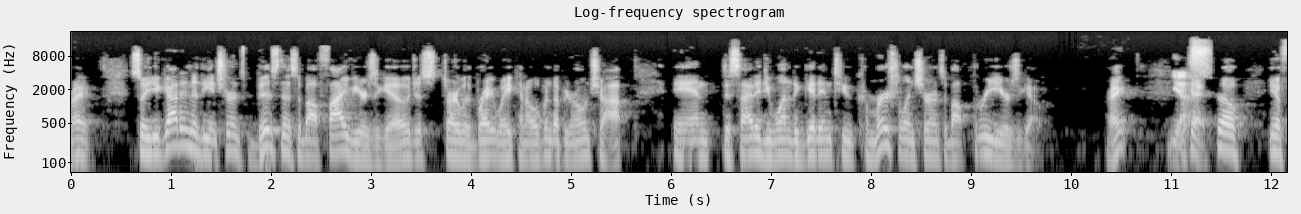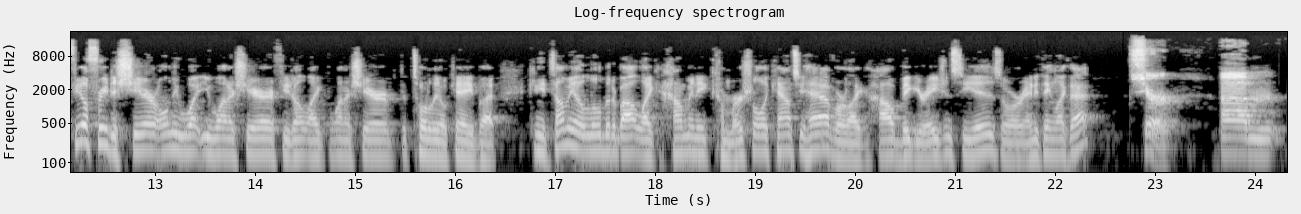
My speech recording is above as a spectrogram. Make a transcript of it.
Right. So you got into the insurance business about five years ago, just started with Brightway, kind of opened up your own shop and decided you wanted to get into commercial insurance about three years ago, right? Yes. Okay. So, you know, feel free to share only what you want to share. If you don't like want to share, totally okay. But can you tell me a little bit about like how many commercial accounts you have or like how big your agency is or anything like that? Sure. Um,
